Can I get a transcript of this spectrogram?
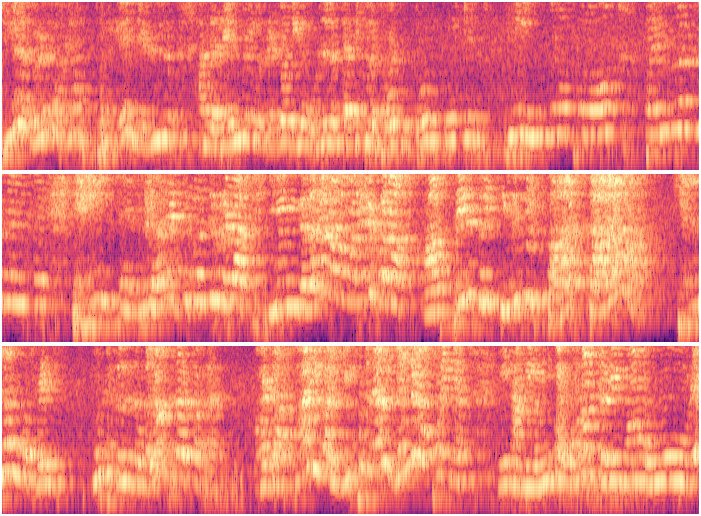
கீழே விழுந்த உடனே அப்படியே நெல்லு அந்த நெல்மணிகள் ரெண்டும் அப்படியே உள்ள தண்ணிக்குள்ள போகுது போகுது போயிட்டு நீ எங்கடா பார்த்து "டேய், சரியான இடத்துக்கு நாம போறோம். அப்படின்னு சொல்லி திரும்பி பார்த்தா எல்லாம் உங்க ஃப்ரெண்ட்ஸ் மூட்டுக்குள்ள இருந்தவங்க எல்லாம் அங்கதான் இருக்காங்க. ஆட்டா பாடிக்கா இப்படி நேரம் நாங்க எங்க போனோம் தெரியுமா? ஊரே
